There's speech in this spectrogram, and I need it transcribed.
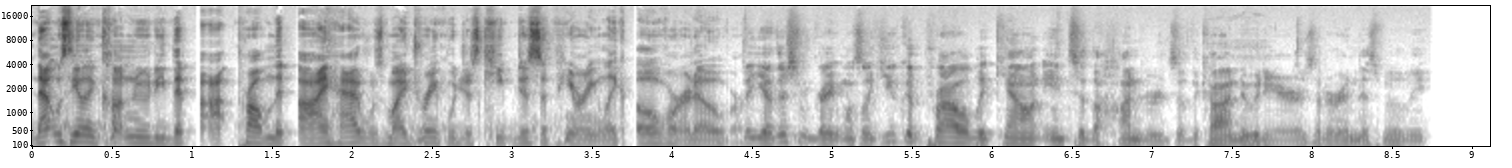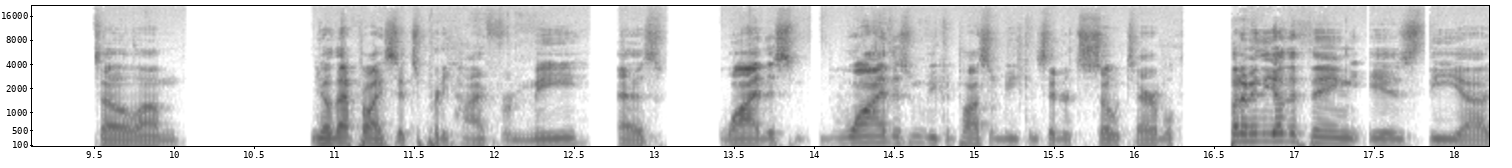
that was the only continuity that I, problem that I had was my drink would just keep disappearing like over and over. But yeah, there's some great ones. Like you could probably count into the hundreds of the continuity errors that are in this movie. So, um, you know, that probably sits pretty high for me as why this why this movie could possibly be considered so terrible. But I mean, the other thing is the uh,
